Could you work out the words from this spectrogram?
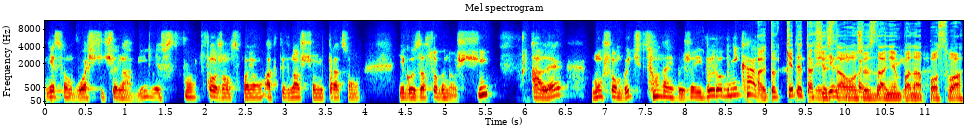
nie są właścicielami, nie współtworzą swoją aktywnością i pracą jego zasobności, ale muszą być co najwyżej wyrobnikami. Ale to kiedy tak się stało, że zdaniem pana posła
